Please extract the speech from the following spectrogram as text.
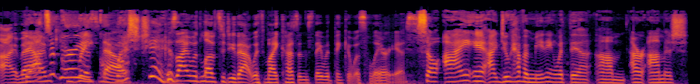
I'm, That's I'm a curious great now. question. Because I would love to do that with my cousins. They would think it was hilarious. So I I do have a meeting with the um, our Amish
